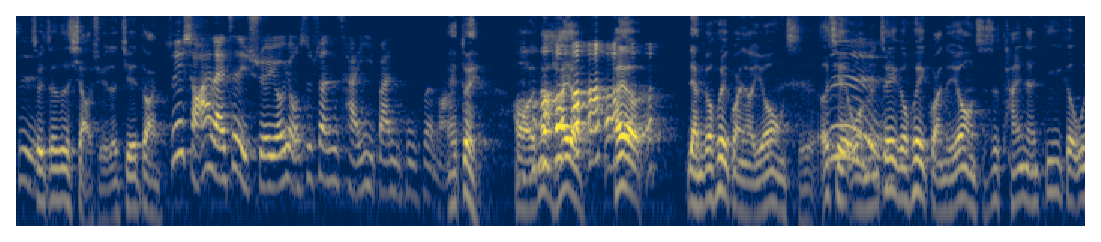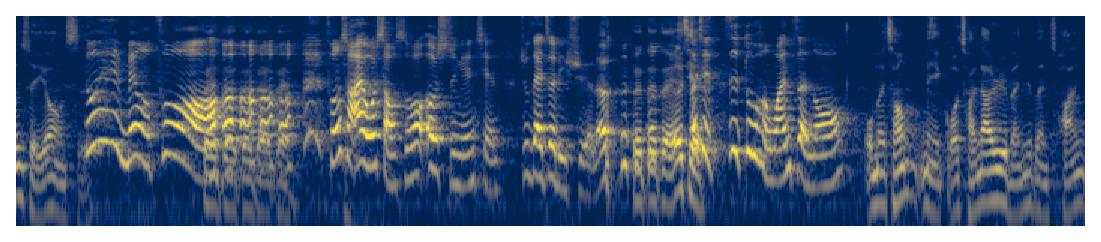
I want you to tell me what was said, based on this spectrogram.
是，所以这是小学的阶段。所以小爱来这里学游泳是算是才艺班的部分吗？哎，对，好，那还有还有。两个会馆有游泳池，而且我们这个会馆的游泳池是台南第一个温水游泳池。对，没有错。对对对对对。从小爱，我小时候二十年前就在这里学了。对对对，而且 而且制度很完整哦。我们从美国传到日本，日本传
